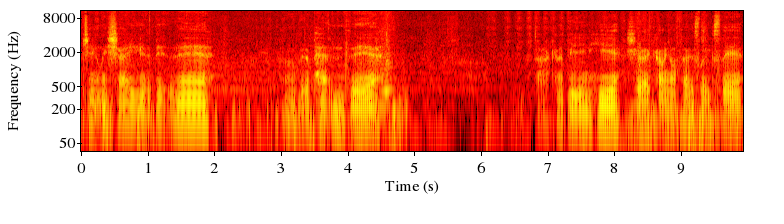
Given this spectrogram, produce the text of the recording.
gently shading it a bit there, a little bit of pattern there, darken a bit in here, shadow coming off those legs there.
